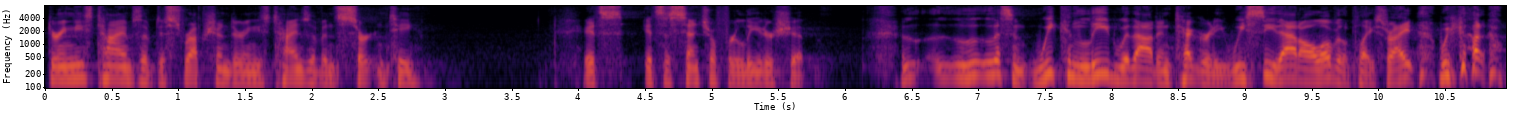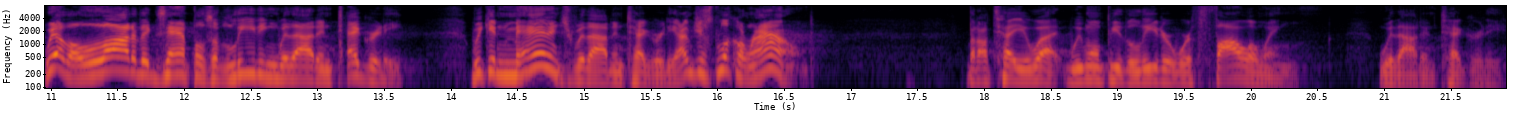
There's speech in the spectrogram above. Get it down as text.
During these times of disruption, during these times of uncertainty, it's, it's essential for leadership. L- listen, we can lead without integrity. We see that all over the place, right? We, got, we have a lot of examples of leading without integrity. We can manage without integrity. I'm just look around. But I'll tell you what, we won't be the leader worth following without integrity.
